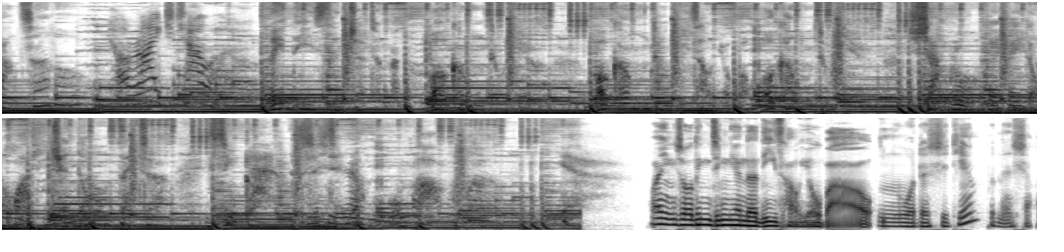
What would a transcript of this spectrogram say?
上车喽 Alright, Tower.，Ladies and gentlemen, welcome to here, welcome to 低草有宝，welcome to here。想入非非的话题全都在这，性感的声线让你无法负荷。Yeah 欢迎收听今天的低草有宝，嗯，我的时间不能少。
